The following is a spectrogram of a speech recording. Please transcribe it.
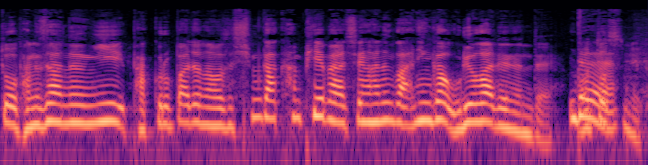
또 방사능이 밖으로 빠져나와서 심각한 피해 발생하는 거 아닌가 우려가 되는데 네. 어떻습니까?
